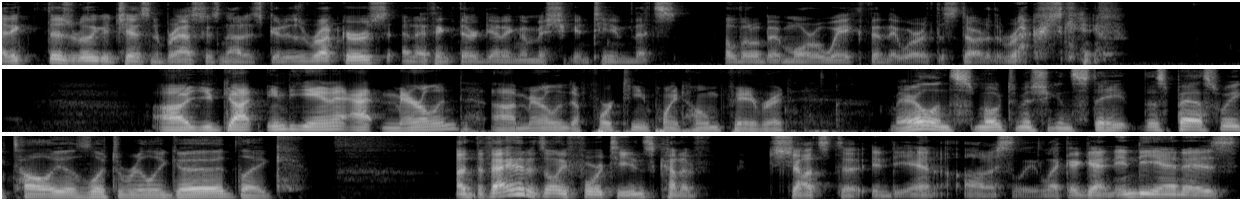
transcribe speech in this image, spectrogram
I think there's a really good chance Nebraska's not as good as Rutgers, and I think they're getting a Michigan team that's a little bit more awake than they were at the start of the Rutgers game. Uh, you've got Indiana at Maryland. Uh, Maryland, a 14 point home favorite. Maryland smoked Michigan State this past week. Taulia's looked really good. Like uh, the fact that it's only 14 is kind of shots to Indiana, honestly. Like again, Indiana is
